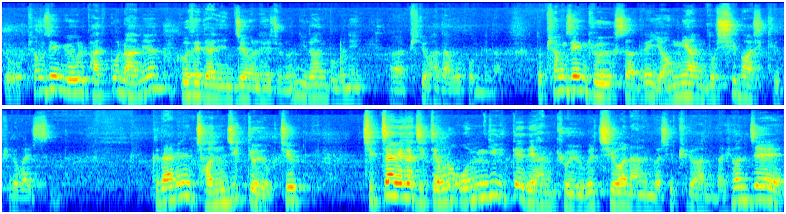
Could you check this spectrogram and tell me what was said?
또 평생교육을 받고 나면 그것에 대한 인정을 해주는 이런 부분이 어, 필요하다고 봅니다. 또 평생교육사들의 역량도 심화시킬 필요가 있습니다. 그 다음에는 전직교육, 즉 직장에서 직장으로 옮길 때 대한 교육을 지원하는 것이 필요합니다. 현재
